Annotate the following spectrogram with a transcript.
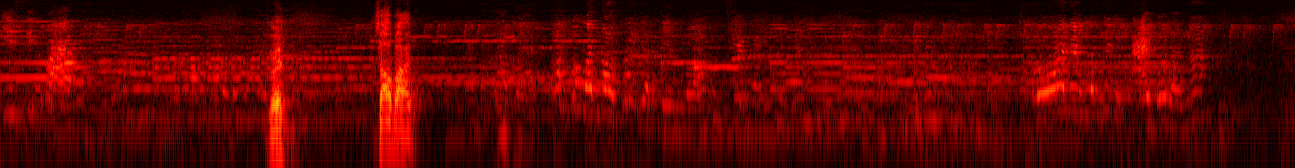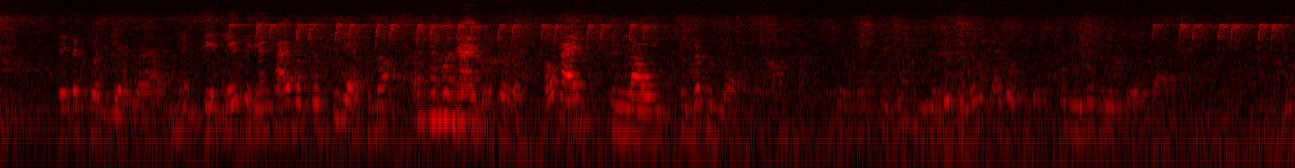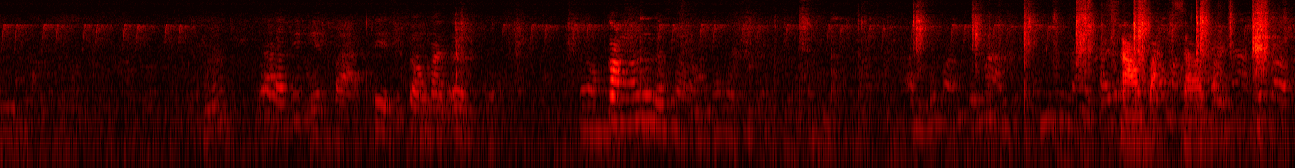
二十万。对，三百。 สองบาทเออกล่องแล้วเหลือสองสาวบาทสาวบาท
